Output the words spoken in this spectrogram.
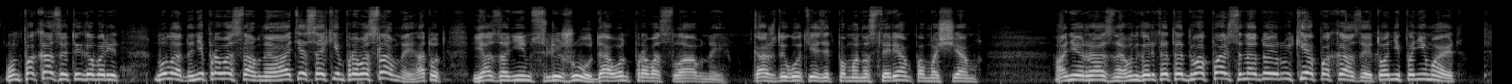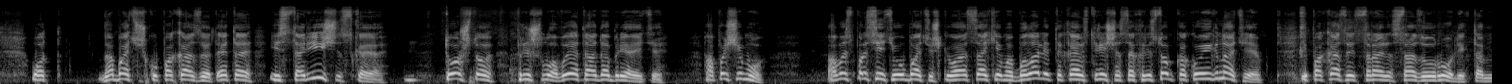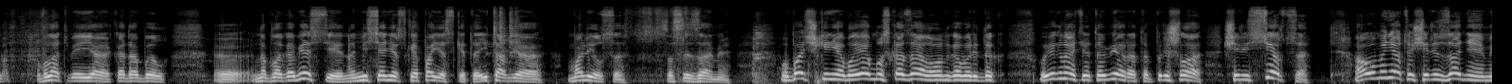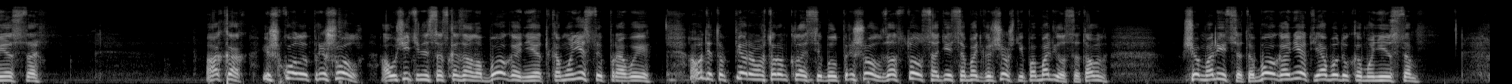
Он показывает и говорит, ну ладно, не православный, а отец Аким православный, а тот, я за ним слежу, да, он православный. Каждый год ездит по монастырям, по мощам. Они разные. Он говорит, это два пальца на одной руке показывает, он не понимает. Вот на батюшку показывает, это историческое, то, что пришло, вы это одобряете. А почему? А вы спросите у батюшки, у отца Акима, была ли такая встреча со Христом, как у Игнатия? И показывает сразу, сразу ролик. Там в Латвии я, когда был э, на благовестии, на миссионерской поездке-то, и там я молился со слезами. У батюшки не было. Я ему сказал, он говорит, так у Игнатия эта вера-то пришла через сердце, а у меня-то через заднее место. А как? Из школы пришел, а учительница сказала, Бога нет, коммунисты правы. А он где-то в первом, во втором классе был, пришел, за стол садится, мать говорит, что ж не помолился-то? Он, что молиться-то? Бога нет, я буду коммунистом.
